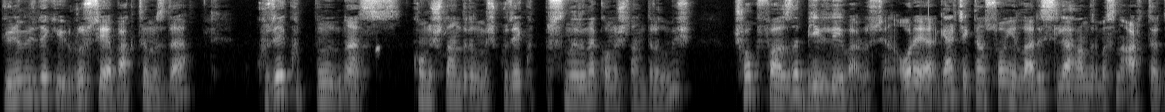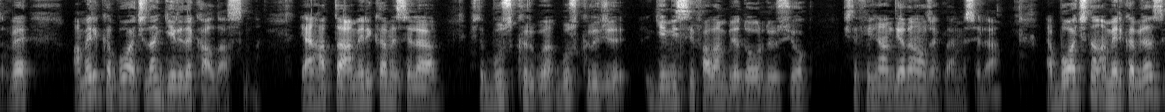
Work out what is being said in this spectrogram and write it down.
günümüzdeki Rusya'ya baktığımızda Kuzey Kutbu'na konuşlandırılmış, Kuzey Kutbu sınırına konuşlandırılmış çok fazla birliği var Rusya'nın. Oraya gerçekten son yıllarda silahlandırmasını arttırdı ve Amerika bu açıdan geride kaldı aslında. Yani hatta Amerika mesela işte buz kır, buz kırıcı gemisi falan bile doğru dürüst yok. İşte Finlandiya'dan alacaklar mesela. Ya bu açıdan Amerika biraz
